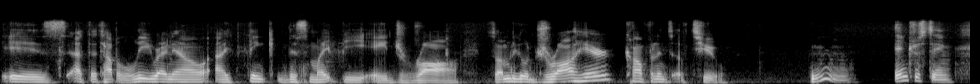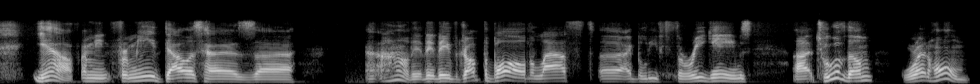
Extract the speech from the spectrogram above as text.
is at the top of the league right now. I think this might be a draw, so I'm going to go draw here. Confidence of two. Hmm. Interesting. Yeah, I mean, for me, Dallas has. Uh, I don't know. They, they they've dropped the ball the last, uh, I believe, three games. Uh, two of them were at home,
